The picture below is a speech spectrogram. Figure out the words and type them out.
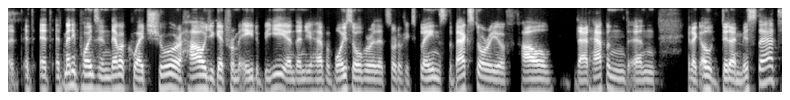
at, at, at many points you're never quite sure how you get from A to B, and then you have a voiceover that sort of explains the backstory of how that happened, and you're like, oh, did I miss that?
